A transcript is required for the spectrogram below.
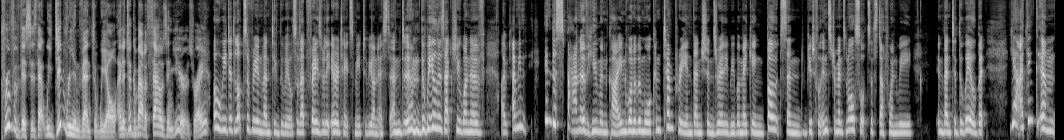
proof of this is that we did reinvent the wheel and it took about a thousand years, right? Oh, we did lots of reinventing the wheel. So that phrase really irritates me, to be honest. And um, the wheel is actually one of, I, I mean, in the span of humankind, one of the more contemporary inventions, really. We were making boats and beautiful instruments and all sorts of stuff when we invented the wheel. But yeah, I think um,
